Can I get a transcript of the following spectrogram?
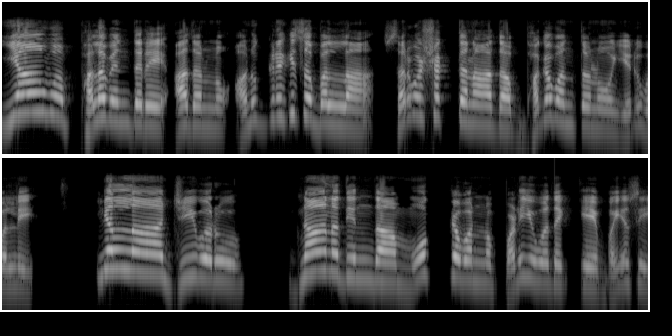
ಯಾವ ಫಲವೆಂದರೆ ಅದನ್ನು ಅನುಗ್ರಹಿಸಬಲ್ಲ ಸರ್ವಶಕ್ತನಾದ ಭಗವಂತನು ಇರುವಲ್ಲಿ ಎಲ್ಲ ಜೀವರು ಜ್ಞಾನದಿಂದ ಮೋಕ್ಷವನ್ನು ಪಡೆಯುವುದಕ್ಕೆ ಬಯಸಿ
